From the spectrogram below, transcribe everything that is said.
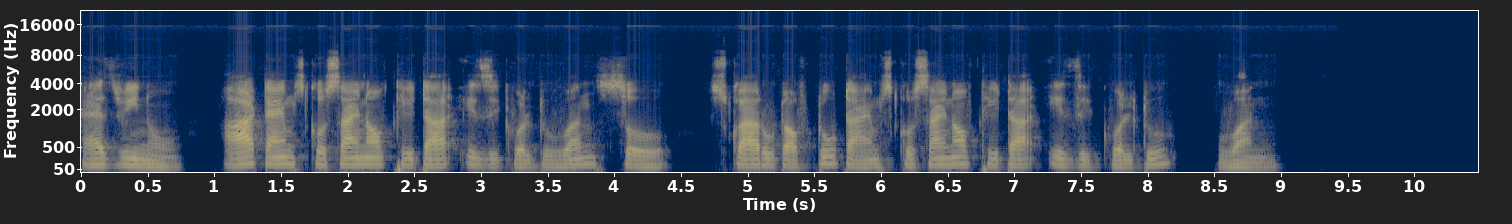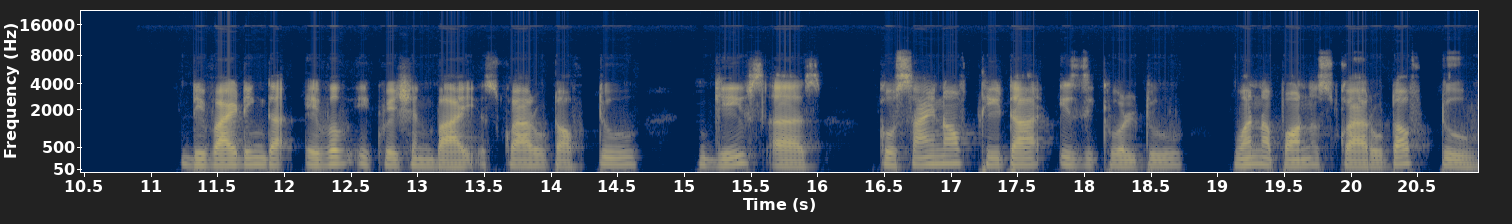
As we know r times cosine of theta is equal to 1 so square root of 2 times cosine of theta is equal to 1 Dividing the above equation by square root of 2 gives us cosine of theta is equal to 1 upon square root of 2.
